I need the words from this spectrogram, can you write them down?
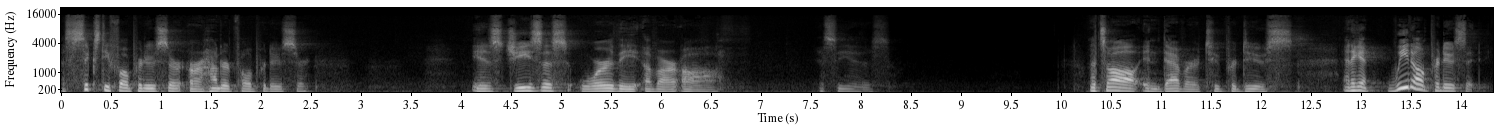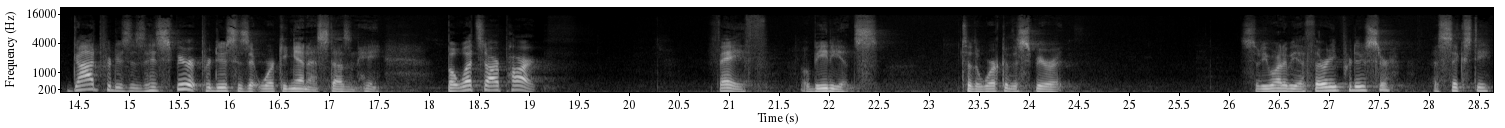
a 60 fold producer, or a 100 fold producer? Is Jesus worthy of our all? Yes, he is. Let's all endeavor to produce. And again, we don't produce it. God produces, His Spirit produces it working in us, doesn't He? But what's our part? Faith, obedience to the work of the Spirit. So, do you want to be a 30 producer, a 60,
